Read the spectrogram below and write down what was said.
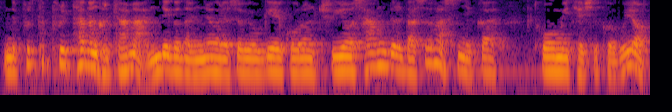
근데 Floortime, Floortime은 그렇게 하면 안 되거든요. 그래서 여기에 그런 주요 사항들을 다 써놨으니까 도움이 되실 거고요.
